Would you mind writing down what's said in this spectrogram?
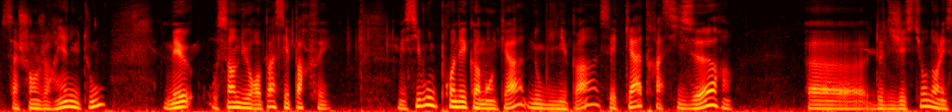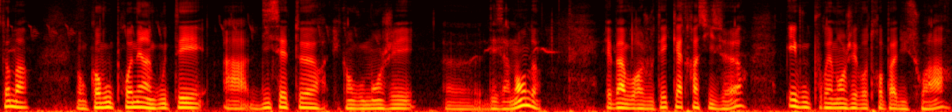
Ça change rien du tout. Mais au sein du repas, c'est parfait. Mais si vous le prenez comme en cas, n'oubliez pas, c'est 4 à 6 heures euh, de digestion dans l'estomac. Donc quand vous prenez un goûter à 17 heures et quand vous mangez des amandes, eh ben, vous rajoutez 4 à 6 heures et vous pourrez manger votre repas du soir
